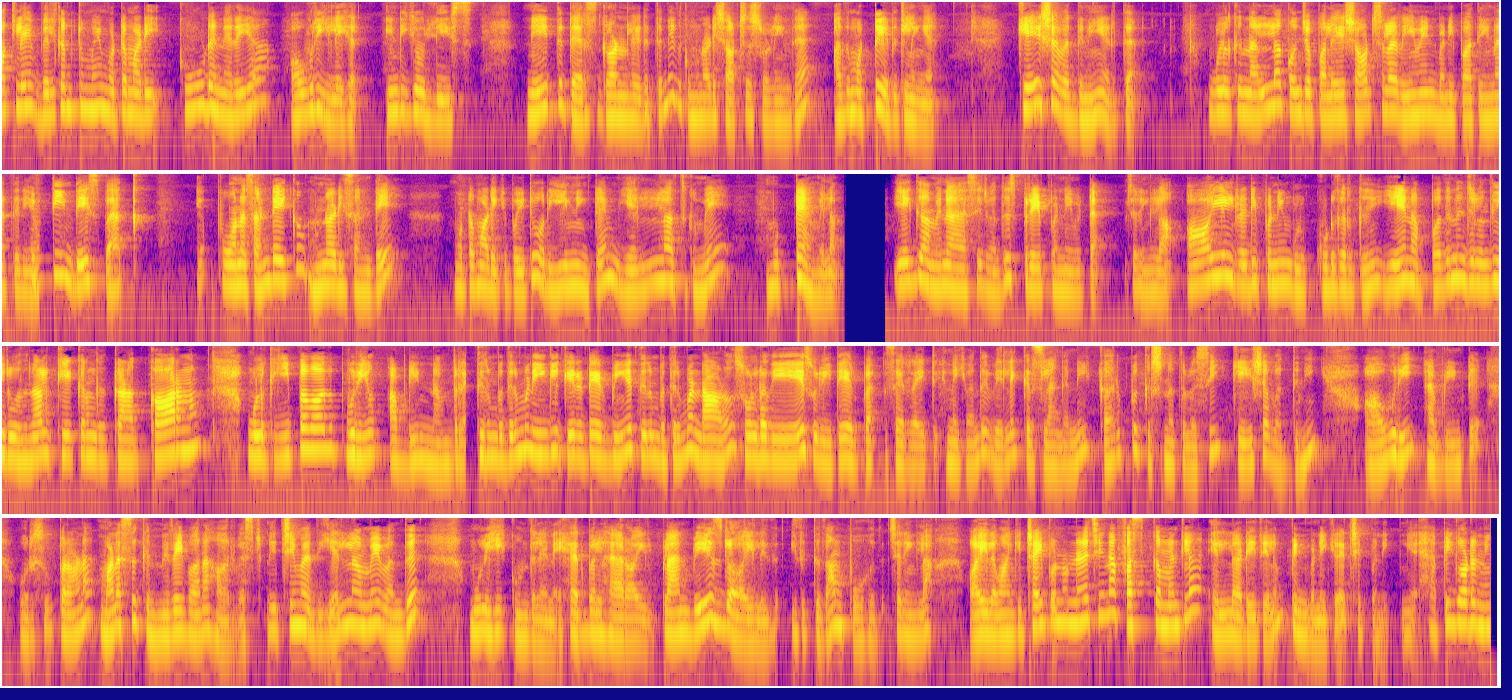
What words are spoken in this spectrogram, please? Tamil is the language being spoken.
மக்களே வெல்கம் டு மை மொட்டை மாடி கூட நிறைய அவுரி இலைகள் இண்டிகோ லீவ்ஸ் நேற்று டெரஸ் கார்டனில் எடுத்தேன்னு இதுக்கு முன்னாடி ஷார்ட்ஸில் சொல்லியிருந்தேன். அது மட்டும் எடுக்கலைங்க. கேசவர்தினியும் எடுத்தேன். உங்களுக்கு நல்லா கொஞ்சம் பழைய ஷார்ட்ஸ்லாம் ரீமைண்ட் பண்ணி பார்த்தீங்கன்னா தெரியும். ஃபிஃப்டீன் டேஸ் பேக் போன சண்டேக்கு முன்னாடி சண்டே மொட்டை மாடிக்கு போயிட்டு ஒரு ஈவினிங் டைம் எல்லாத்துக்குமே முட்டை அமிலம். எக் அமினோ ஆசிட் வந்து ஸ்ப்ரே பண்ணி விட்டேன். சரிங்களா? ஆயில் ரெடி பண்ணி உங்களுக்கு கொடுக்கறக்கு ஏன் நான் பதினஞ்சுலேருந்து இருபது நாள் கேட்குறதுக்கான காரணம் உங்களுக்கு இப்போவாவது புரியும் அப்படின்னு நம்புகிறேன் திரும்ப திரும்ப நீங்களும் கேட்டுகிட்டே இருப்பீங்க. திரும்ப திரும்ப நானும் சொல்கிறதையே சொல்லிகிட்டே இருப்பேன். சரி ரைட்டு இன்றைக்கி வந்து வெள்ளை கிருஷ்ணாங்கண்ணி கருப்பு கிருஷ்ண துளசி கேசவர்தினி ஆவுரி அப்படின்ட்டு ஒரு சூப்பரான மனசுக்கு நிறைவான ஹார்வெஸ்ட் நிச்சயமாக இது எல்லாமே வந்து மூலிகை கூந்தல் எண்ணெய் herbal hair oil plant based oil இது. இதுக்கு தான் போகுது. சரிங்களா? ஆயிலை வாங்கி ட்ரை பண்ணணும்னு நினச்சிங்கன்னா ஃபஸ்ட் கமெண்ட்டில் எல்லா டீட்டெயிலும் பின் பண்ணிக்கிறேன் செக் பண்ணிக்கோங்க. Happy gardening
